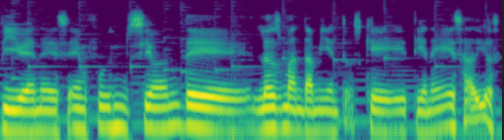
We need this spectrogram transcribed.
viven en función de los mandamientos que tiene esa diosa.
